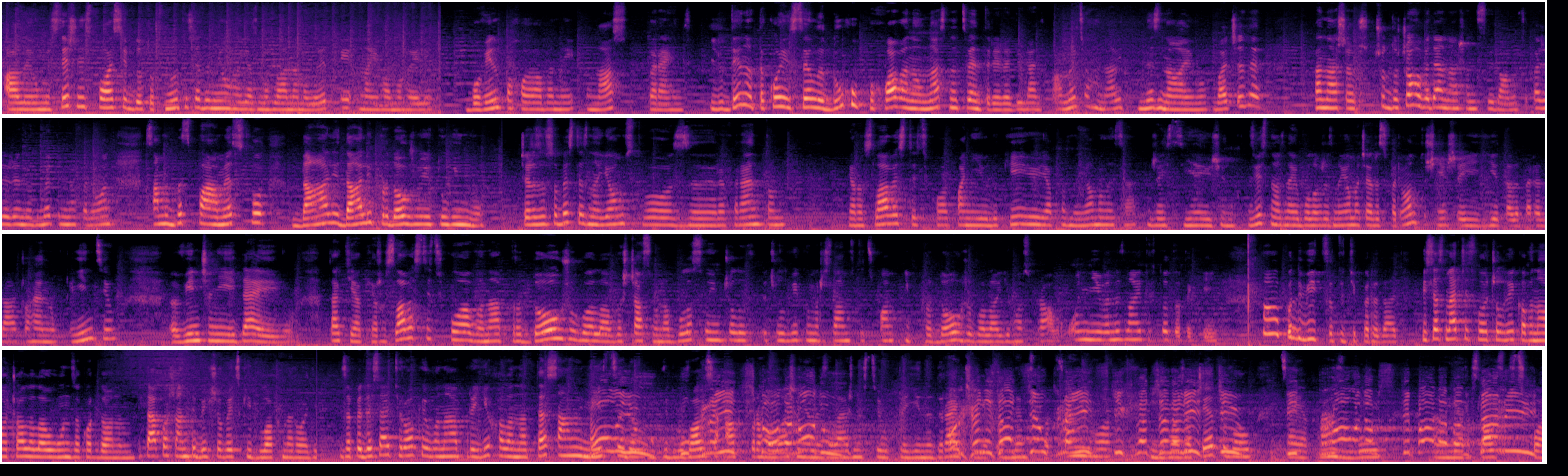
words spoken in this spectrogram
Але у містичний спосіб доторкнутися до нього я змогла на молитві на його могилі, бо він похований у нас в Берегінську. Людина такої сили духу похована у нас на цвинтарі Радюлянського, а ми цього навіть не знаємо. Бачите? Яка наша що до чого веде наша несвідомість? Каже Ірина Дмитрівна Фаріон. Саме безпам'ятство далі, далі продовжує ту війну. Через особисте знайомство з референтом Ярослави Стецько, пані Євдокією, я познайомилася вже з цією жінкою. Звісно, з нею була вже знайома через Фаріон, точніше її телепередачу Ген українців, вінчані ідеєю. Так як Ярослава Стецько, вона продовжувала весь час вона була своїм чолов- чоловіком Ярославом Стецьком і продовжувала його справу. О, ні, ви не знаєте, хто це такий. А, подивіться тоді передачі. Після смерті свого чоловіка вона очолила ОУН за кордоном. Також антибільшовицький блок народів. За 50 років вона приїхала на те саме місце, де відбувався акт проголошення народу незалежності України. До речі, одним українських і націоналістів це під проводом Степана Бандери.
